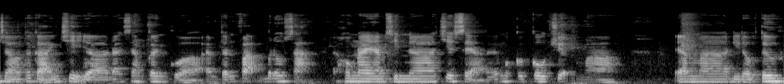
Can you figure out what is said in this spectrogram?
chào tất cả anh chị à, đang xem kênh của em Tấn Phạm Bất động sản. Hôm nay em xin à, chia sẻ tới một cái câu chuyện mà em à, đi đầu tư.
